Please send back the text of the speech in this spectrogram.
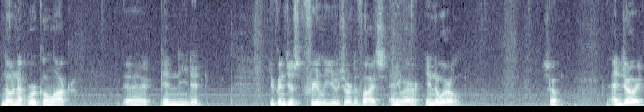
No network unlock uh, pin needed. You can just freely use your device anywhere in the world. So, enjoy!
